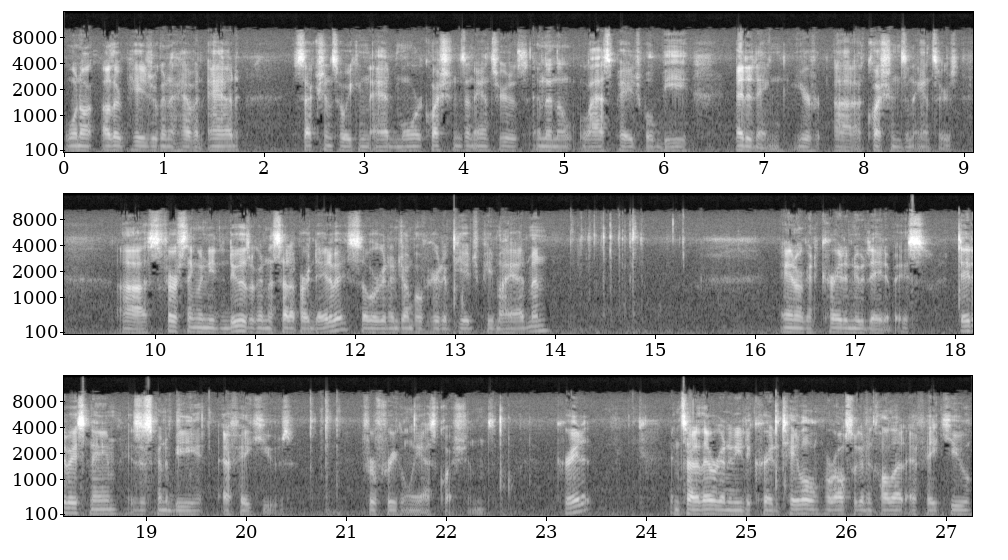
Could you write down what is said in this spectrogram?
One other page we're going to have an add section so we can add more questions and answers and then the last page will be editing your uh, questions and answers. Uh, first thing we need to do is we're going to set up our database. So we're going to jump over here to phpMyAdmin, and we're going to create a new database. Database name is just going to be FAQs for frequently asked questions. Create it. Inside of there, we're going to need to create a table. We're also going to call that FAQ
